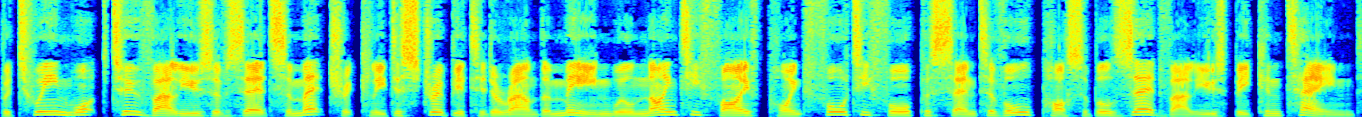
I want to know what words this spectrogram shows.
Between what two values of Z symmetrically distributed around the mean will 95.44% of all possible Z values be contained.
